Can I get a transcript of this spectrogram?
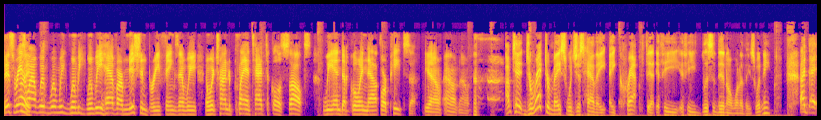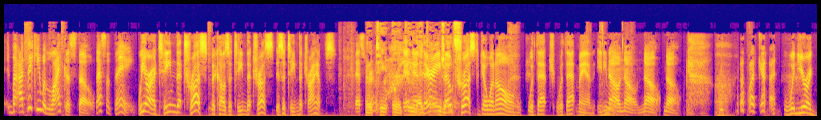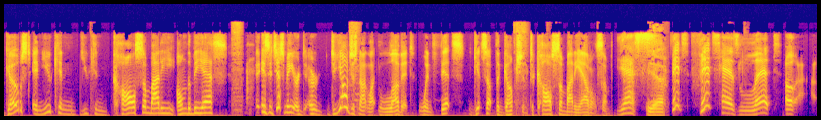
It's the reason Right. why when, when we when we when we have our mission briefings and we and we're trying to plan tactical assaults, we end up going out for pizza. You know, I don't know. I'm telling Director Mace would just have a, a crap fit if he if he listened in on one of these, wouldn't he? I, I- but I think he would like us though. That's the thing. We are a team that trusts because a team that trusts is a team that triumphs. That's And true. a team, and a team And, and that there ain't no trust going on with that with that man anymore. No, no, no, no. oh my god! When you're a ghost and you can you can call somebody on the BS, is it just me or or do y'all just not like love it when Fitz gets up the gumption to call somebody out on something? Yes. Yeah. Fitz Fitz has let. Oh,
